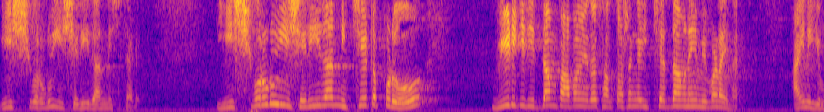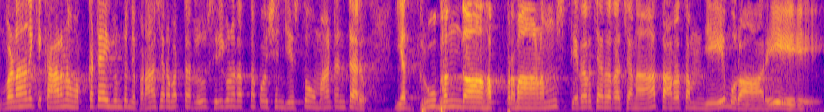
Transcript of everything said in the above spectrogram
ఈశ్వరుడు ఈ శరీరాన్ని ఇస్తాడు ఈశ్వరుడు ఈ శరీరాన్ని ఇచ్చేటప్పుడు వీడికి ఇది ఇద్దాం పాపం ఏదో సంతోషంగా ఇచ్చేద్దామని ఏమి ఇవ్వడాయన ఆయన ఇవ్వడానికి కారణం ఒక్కటే అయి ఉంటుంది. పరాశర భట్టర్లు శ్రీగుణరత్న కోశం చేస్తూ ఓ మాట అంటారు. యద్భ్రూభంగాహ ప్రమాణం స్థిరచర రచన తారతమ్యే మురారే.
